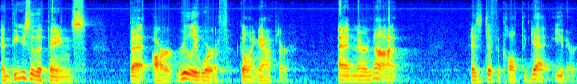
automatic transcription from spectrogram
And these are the things that are really worth going after. And they're not as difficult to get either.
